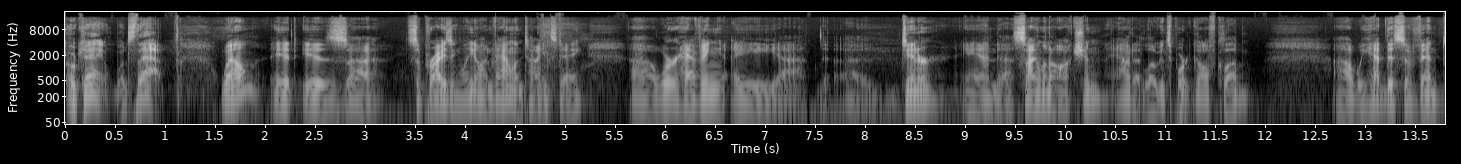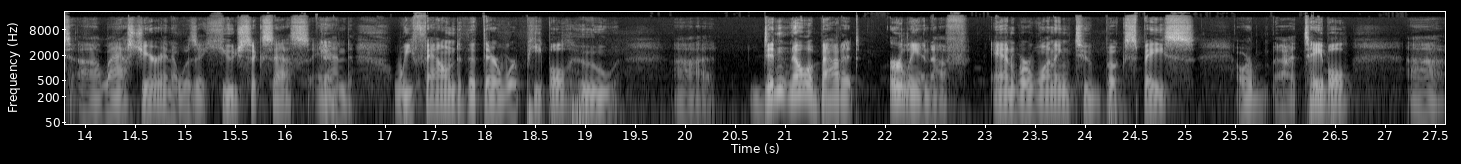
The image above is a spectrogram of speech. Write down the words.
Okay. What's that? Well, it is uh, surprisingly on Valentine's Day. Uh, we're having a, uh, a dinner and a silent auction out at Logansport Golf Club. Uh, we had this event uh, last year and it was a huge success. And we found that there were people who uh, didn't know about it early enough and were wanting to book space or uh, table uh,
